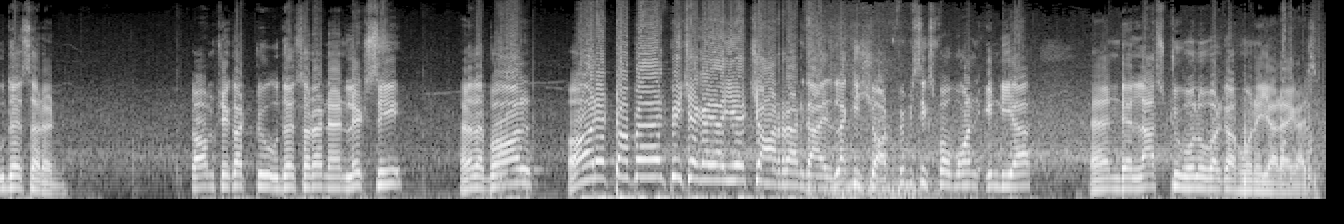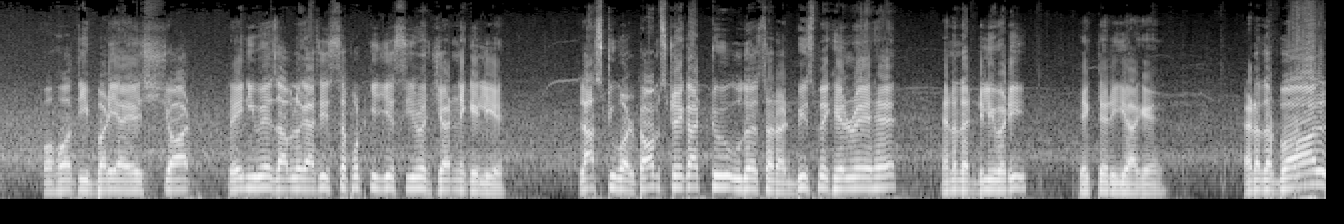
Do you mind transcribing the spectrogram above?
Uday Saharan Tom Straker to Uday Saharan and let's see another ball और ये टॉप एज पीछे गया ये चार run guys lucky shot 56 for one India and last two ball over का होने जा रहा है गाइस बहुत ही बढ़िया ये शॉट तो एनीवेज आप लोग ऐसी सपोर्ट कीजिए सीरीज़ जानने के लिए। Last two ball Tom Straker to Uday Saharan बीस पे खेल रहे हैं। अनदर डिलीवरी देखते रहिए आगे. Another ball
